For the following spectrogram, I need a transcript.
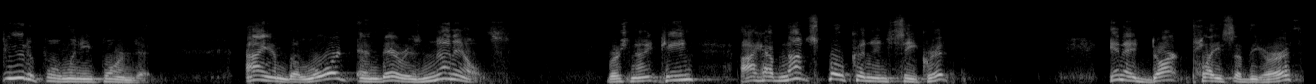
beautiful when he formed it. I am the Lord, and there is none else. Verse 19, I have not spoken in secret in a dark place of the earth.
